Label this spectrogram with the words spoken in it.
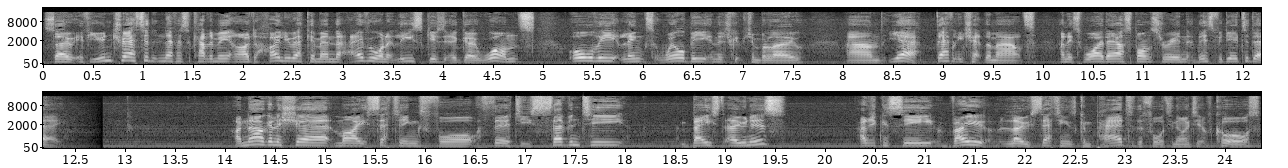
So if you're interested in FS Academy, I'd highly recommend that everyone at least gives it a go once. All the links will be in the description below. And yeah, definitely check them out. And it's why they are sponsoring this video today. I'm now going to share my settings for 3070 based owners. As you can see, very low settings compared to the 4090 of course,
